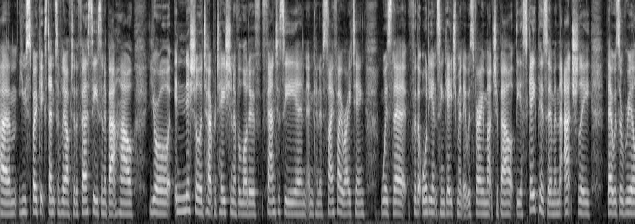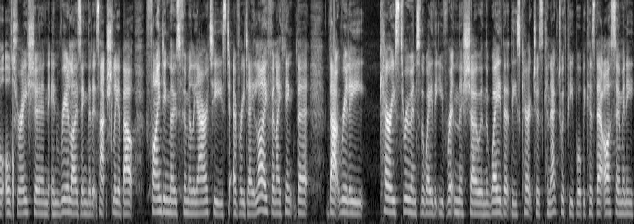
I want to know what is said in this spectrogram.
um, you spoke extensively after the first season about how your initial interpretation of a lot of fantasy and, and kind of sci fi writing was that for the audience engagement, it was very much about the escapism, and that actually there was a real alteration in realizing that it's actually about finding those familiarities to everyday life. And I think that that really carries through into the way that you've written this show and the way that these characters connect with people because there are so many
